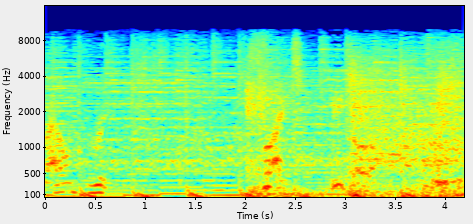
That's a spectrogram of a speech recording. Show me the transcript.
Round three. Fight!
